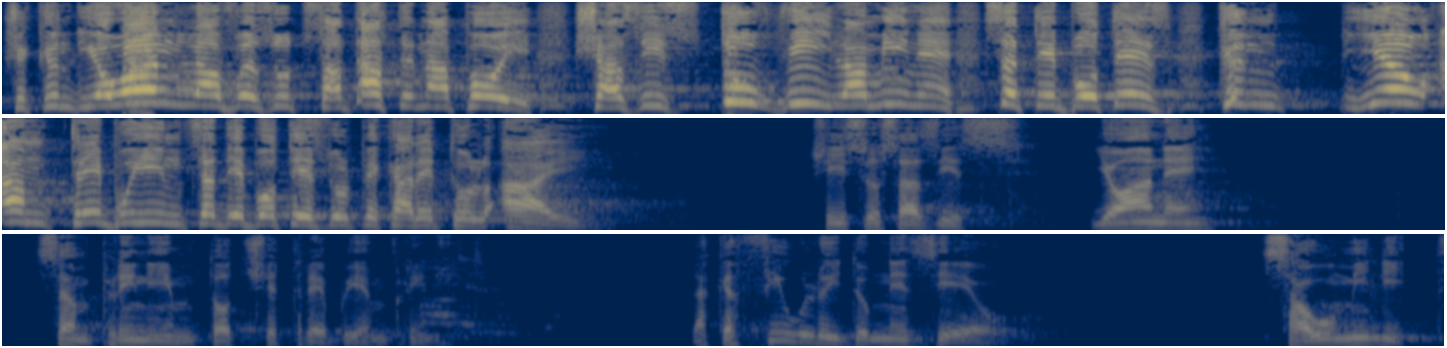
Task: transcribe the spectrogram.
Și când Ioan l-a văzut, s-a dat înapoi și a zis, tu vii la mine să te botezi când eu am trebuință de botezul pe care tu-l ai. Și Isus a zis, Ioane, să împlinim tot ce trebuie împlinit. Dacă Fiul lui Dumnezeu s-a umilit,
